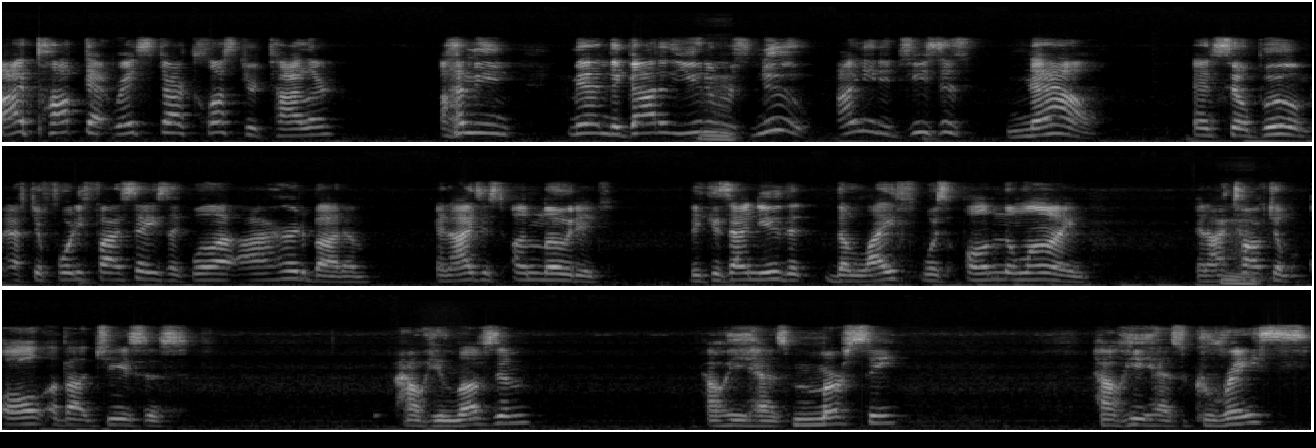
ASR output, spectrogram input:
I popped that red star cluster, Tyler. I mean, man, the God of the universe hmm. knew I needed Jesus now. And so, boom, after 45 seconds, like, well, I, I heard about him. And I just unloaded because I knew that the life was on the line. And I hmm. talked to him all about Jesus how he loves him, how he has mercy, how he has grace,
